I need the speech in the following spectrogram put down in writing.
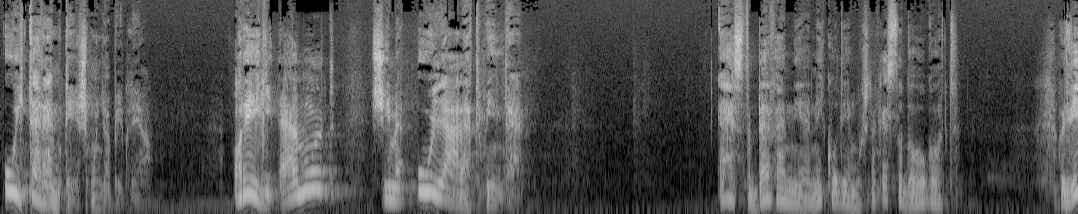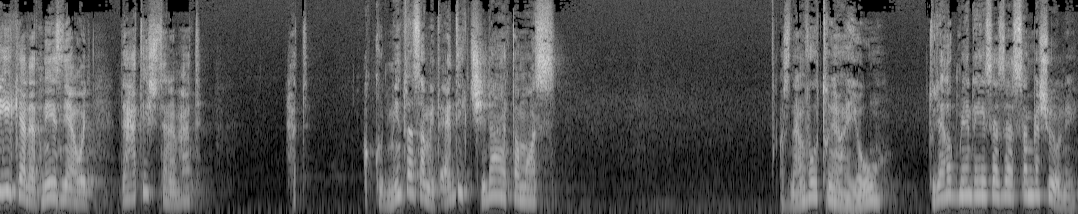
Új teremtés, mondja a Biblia. A régi elmúlt, és íme újjá lett minden. Ezt bevennie Nikodémusnak, ezt a dolgot? Hogy végig kellett néznie, hogy de hát Istenem, hát, hát akkor mint az, amit eddig csináltam, az, az nem volt olyan jó? Tudjátok, milyen nehéz ezzel szembesülni?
